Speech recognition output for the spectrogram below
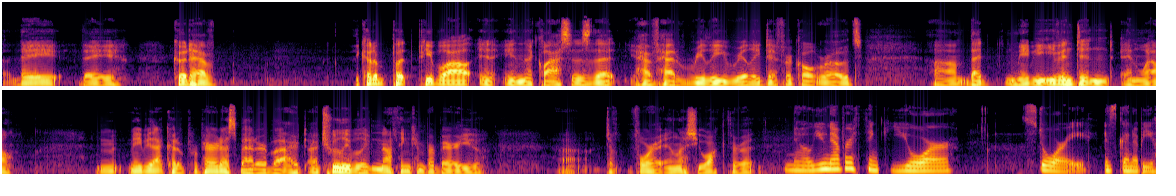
they they could have they could have put people out in, in the classes that have had really really difficult roads um, that maybe even didn't end well. M- maybe that could have prepared us better, but I, I truly believe nothing can prepare you uh, to, for it unless you walk through it. No, you never think your story is going to be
